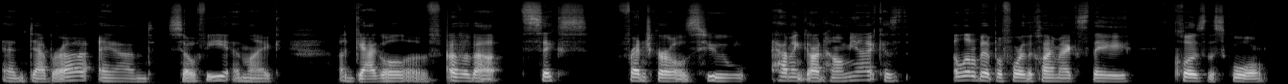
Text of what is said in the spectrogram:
and Deborah and Sophie and like a gaggle of of about six French girls who haven't gone home yet because a little bit before the climax they close the school.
